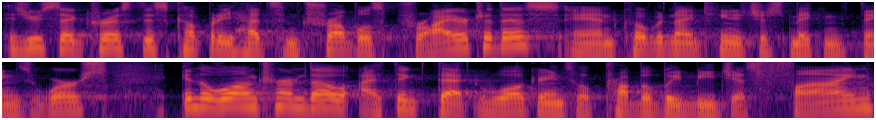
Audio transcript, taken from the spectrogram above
as you said, Chris, this company had some troubles prior to this, and COVID 19 is just making things worse. In the long term, though, I think that Walgreens will probably be just fine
